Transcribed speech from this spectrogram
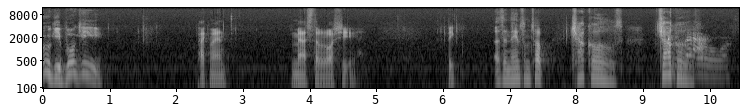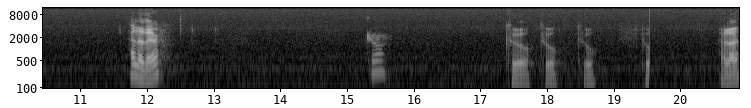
Oogie Boogie. Pac-Man. Master Roshi. Big. Uh, the name's on top. Chuckles. Chuckles. Hello there. Cool. Cool, cool, cool, cool. Hello?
